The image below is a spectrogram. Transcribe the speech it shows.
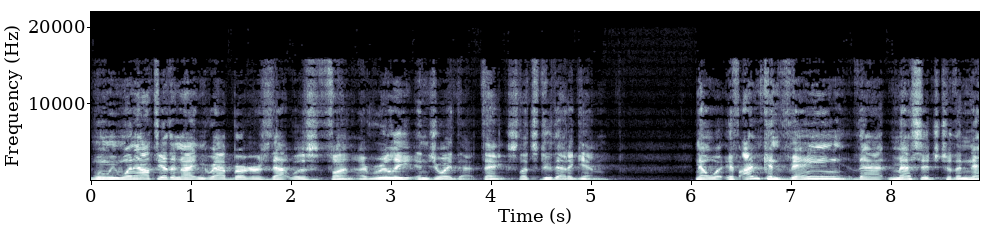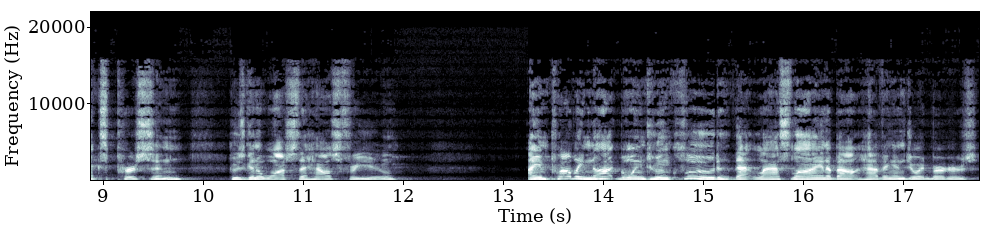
when we went out the other night and grabbed burgers, that was fun. I really enjoyed that. Thanks. Let's do that again. Now, if I'm conveying that message to the next person who's going to watch the house for you, I am probably not going to include that last line about having enjoyed burgers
